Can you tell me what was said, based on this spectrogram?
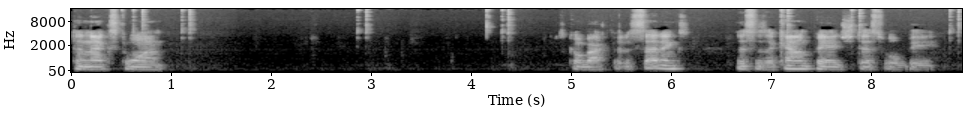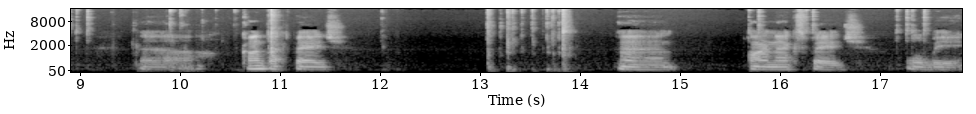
the next one Let's go back to the settings. This is account page. This will be uh, contact page. And our next page will be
